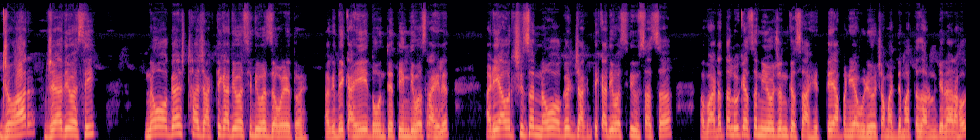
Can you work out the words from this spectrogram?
जोहार जय आदिवासी. नऊ ऑगस्ट हा जागतिक आदिवासी दिवस जवळ येतोय. अगदी काही दोन ते तीन दिवस राहिलेत. आणि यावर्षीचं नऊ ऑगस्ट जागतिक आदिवासी दिवसाचं वाडा तालुक्याचं नियोजन कसं आहे ते आपण या व्हिडिओच्या माध्यमातून जाणून घेणार आहोत.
